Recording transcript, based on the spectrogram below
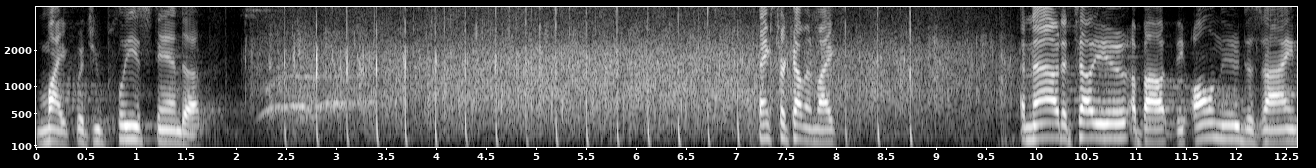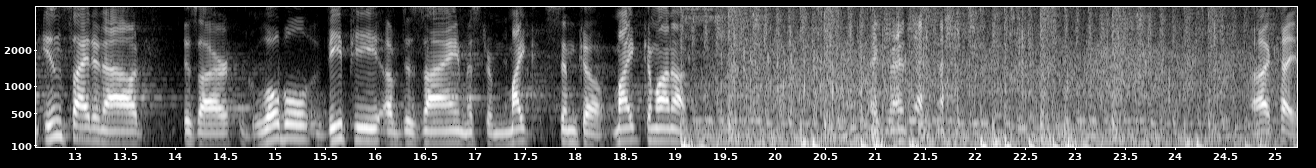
Mike, would you please stand up? Thanks for coming, Mike. And now to tell you about the all new design inside and out is our global VP of design, Mr. Mike Simcoe. Mike, come on up. Thanks, man. Okay,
